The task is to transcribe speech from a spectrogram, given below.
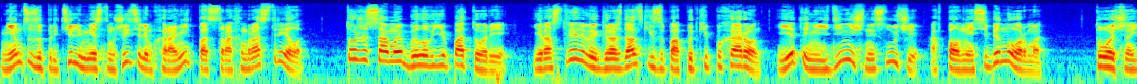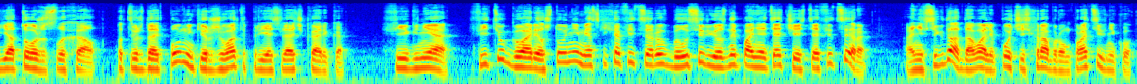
Немцы запретили местным жителям хоронить под страхом расстрела. То же самое было в Евпатории. И расстреливали гражданских за попытки похорон. И это не единичный случай, а вполне себе норма. Точно, я тоже слыхал, подтверждает полненький ржеватый приятель очкарика. Фигня. Фитюк говорил, что у немецких офицеров было серьезное понятие о чести офицера – они всегда давали почесть храброму противнику.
